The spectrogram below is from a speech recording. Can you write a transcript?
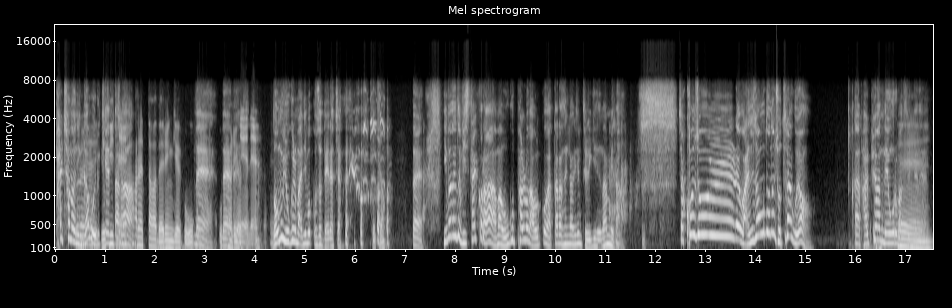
8천 원인가 뭐 이렇게 했다가 8 했다가 내린 게그 5, 네, 네, 58이었어요. 네. 네네 너무 욕을 많이 먹고서 내렸잖아요. 그쵸. 네. 이번에도 비슷할 거라 아마 598로 나올 것 같다는 생각이 좀 들기는 합니다. 자, 콘솔의 완성도는 좋더라고요. 아, 발표한 내용으로 봤을 때는.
